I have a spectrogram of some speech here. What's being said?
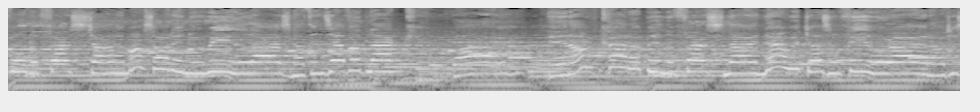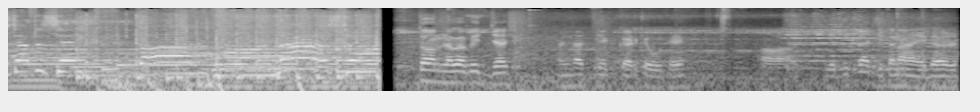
Colors for the first time I'm starting to realize nothing's ever black and white And I'm caught up in the first night Now it doesn't feel right I'll just have to say goodbye One last time तो हम लोग अभी जस्ट अंडा चेक करके उठे और ये दिख रहा है कितना है इधर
